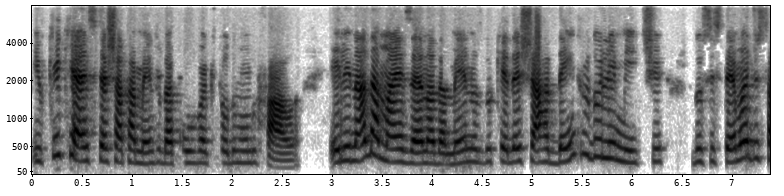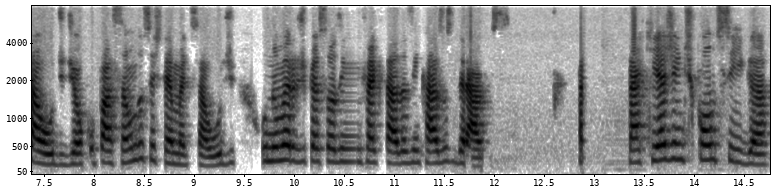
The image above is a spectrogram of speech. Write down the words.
E o que, é esse achatamento da curva que todo mundo fala? Ele nada mais é, nada menos do que deixar dentro do limite do sistema de saúde, de ocupação do sistema de saúde, o número de pessoas infectadas em casos graves. Para que a gente consiga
